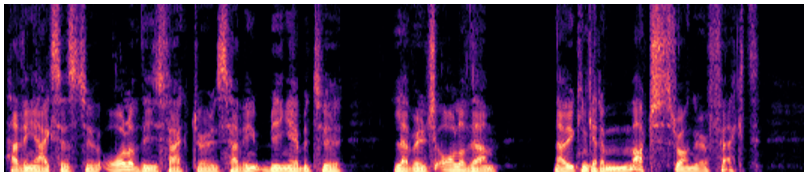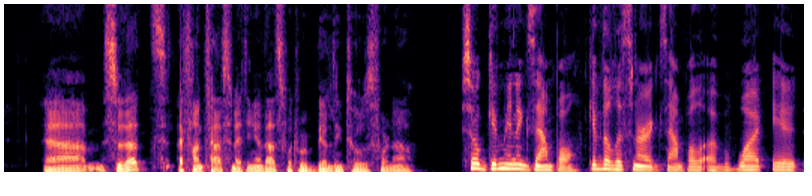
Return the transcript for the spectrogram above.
having access to all of these factors, having being able to leverage all of them now you can get a much stronger effect. Um, so that I found fascinating, and that's what we're building tools for now. So, give me an example. Give the listener example of what it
